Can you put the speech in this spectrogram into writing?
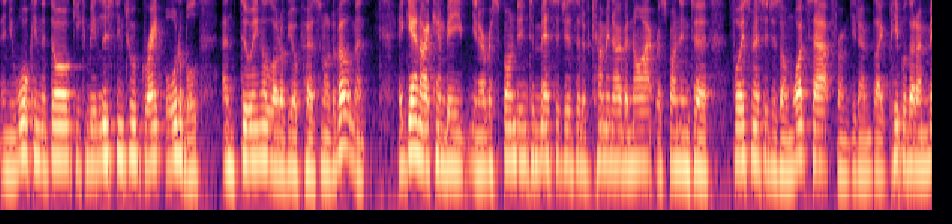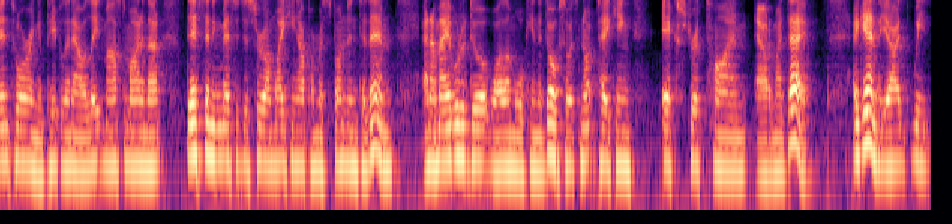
and you're walking the dog, you can be listening to a great audible and doing a lot of your personal development. Again, I can be, you know, responding to messages that have come in overnight, responding to voice messages on WhatsApp from, you know, like people that I'm mentoring and people in our elite mastermind and that. They're sending messages through, I'm waking up, I'm responding to them, and I'm able to do it while I'm walking the dog. So it's not taking extra time out of my day again, you know, we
